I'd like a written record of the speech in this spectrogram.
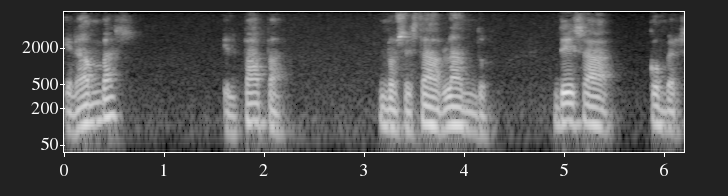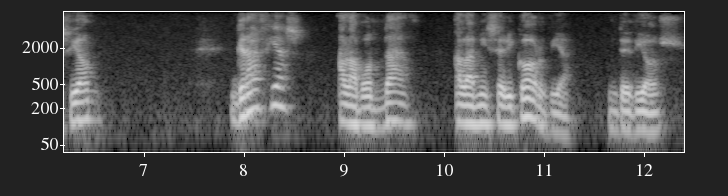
En ambas, el Papa nos está hablando de esa conversión gracias a la bondad, a la misericordia de Dios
